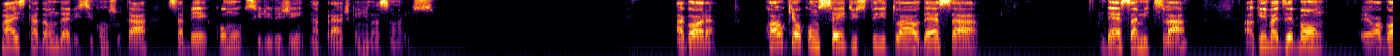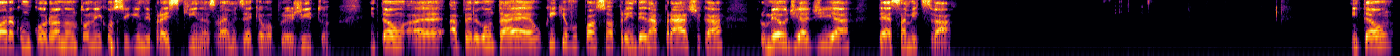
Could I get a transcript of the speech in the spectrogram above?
mas cada um deve se consultar, saber como se dirigir na prática em relação a isso. Agora, qual que é o conceito espiritual dessa, dessa mitzvah? Alguém vai dizer, bom, eu agora com corona não estou nem conseguindo ir para a esquina, você vai me dizer que eu vou para o Egito? Então, é, a pergunta é, o que, que eu posso aprender na prática, para o meu dia a dia, dessa mitzvah? Então,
